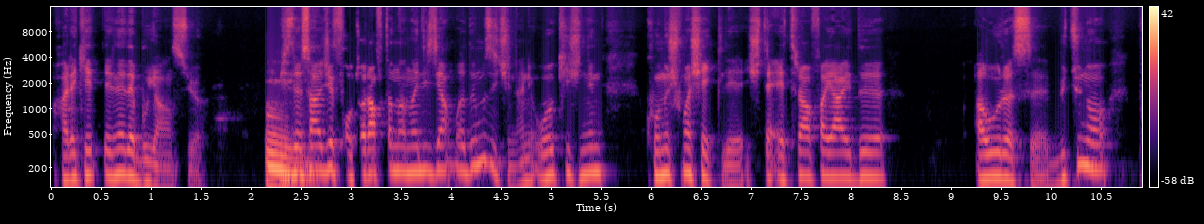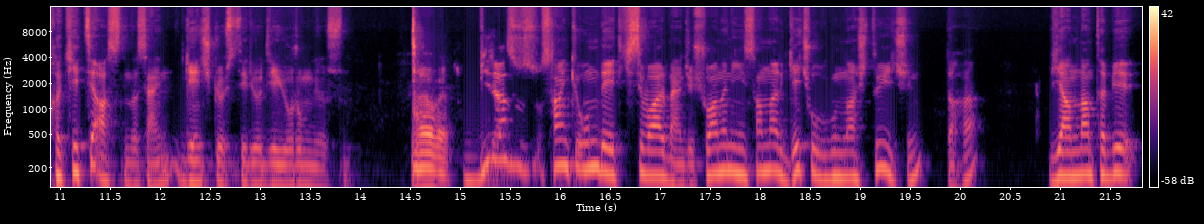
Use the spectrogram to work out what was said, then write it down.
hareketlerine de bu yansıyor. Hmm. Biz de sadece fotoğraftan analiz yapmadığımız için hani o kişinin konuşma şekli, işte etrafa yaydığı aurası, bütün o paketi aslında sen genç gösteriyor diye yorumluyorsun. Evet. Biraz sanki onun da etkisi var bence. Şu an hani insanlar geç olgunlaştığı için daha bir yandan tabii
